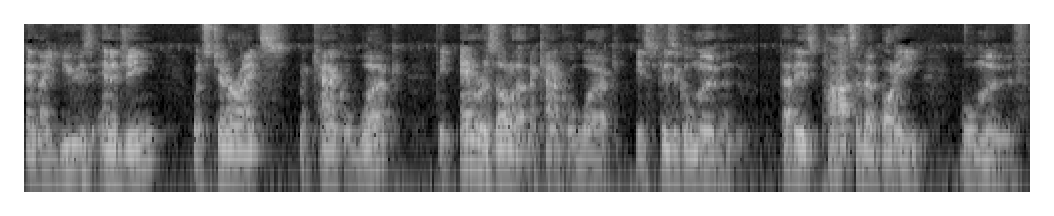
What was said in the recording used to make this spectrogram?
and they use energy which generates mechanical work. The end result of that mechanical work is physical movement. That is, parts of our body will move.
